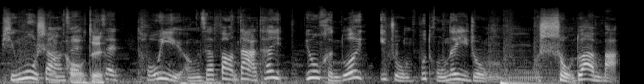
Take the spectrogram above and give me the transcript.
屏幕上在在投影、在放大，他用很多一种不同的一种手段吧，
